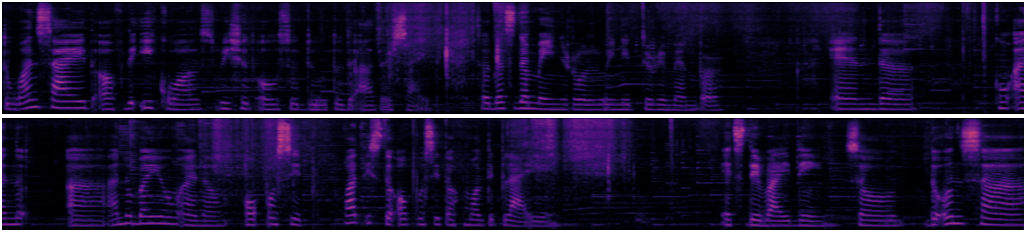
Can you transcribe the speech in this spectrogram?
to one side of the equals, we should also do to the other side. So, that's the main rule we need to remember. And, uh, kung ano, uh, ano ba yung ano, opposite? What is the opposite of multiplying? it's dividing. So, doon sa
